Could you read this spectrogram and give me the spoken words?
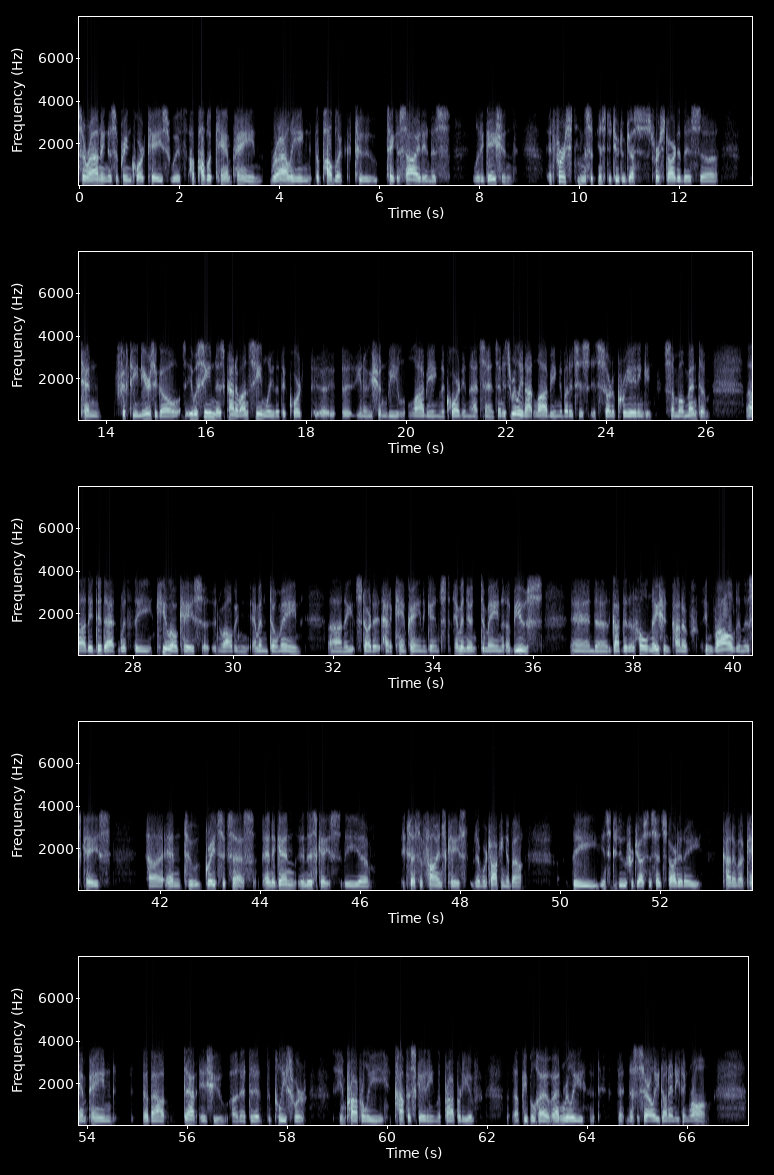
surrounding a Supreme Court case with a public campaign rallying the public to take a side in this litigation. At first, when the Institute of Justice first started this uh, 10, 15 years ago, it was seen as kind of unseemly that the court, uh, uh, you know, you shouldn't be lobbying the court in that sense. And it's really not lobbying, but it's just, it's sort of creating some momentum. Uh, they did that with the Kelo case uh, involving eminent domain. Uh, they started had a campaign against eminent domain abuse, and uh, got the whole nation kind of involved in this case, uh, and to great success. And again, in this case, the excessive fines case that we're talking about, the Institute for Justice had started a kind of a campaign about that issue uh, that the, the police were improperly confiscating the property of uh, people who hadn't really necessarily done anything wrong.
